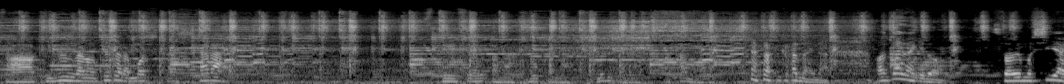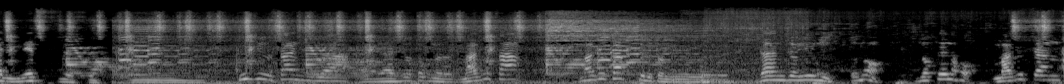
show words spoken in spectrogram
さあ、気分が乗ってたらもしかしたら、スペースやるかなどうかな？無理かな？わかんない。わかんないな。わかんないけど、それも視野に入れつつですよ。うん。23時は、えーラジオトークのマグさん、マグカップルという男女ユニットの女性の方、マグちゃんと一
